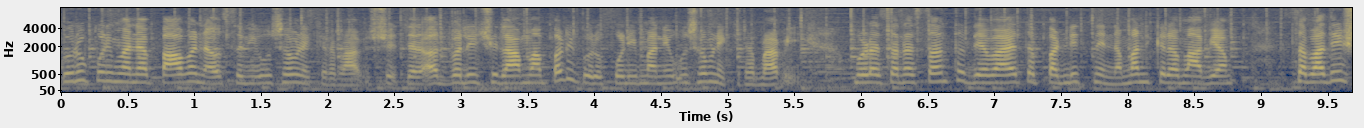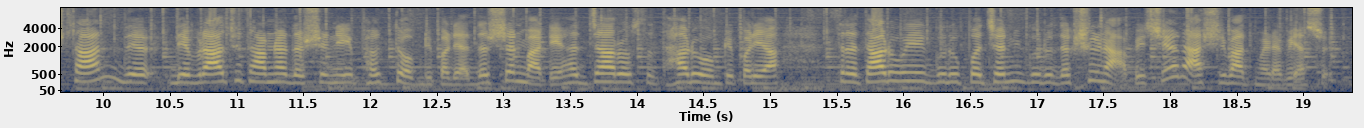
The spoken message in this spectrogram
ગુરુ પૂર્ણિમાના પાવન અવસરની ઉજવણી કરવામાં આવી છે. ત્યારે અરવલ્લી જિલ્લામાં પણ ગુરુ પૂર્ણિમાની ઉજવણી કરવામાં આવી. મોડાસાના સંત દેવાયત પંડિતને નમન કરવામાં આવ્યા. સમાધિ સ્થાન દે- દેવરાજ ધામના દર્શને ભક્તો ઉમટી પડ્યા. દર્શન માટે હજારો શ્રદ્ધાળુઓ ઉમટી પડ્યા. શ્રદ્ધાળુઓએ ગુરુ પૂજન ગુરુ દક્ષિણા આપી છે અને આશીર્વાદ મેળવ્યા છે.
